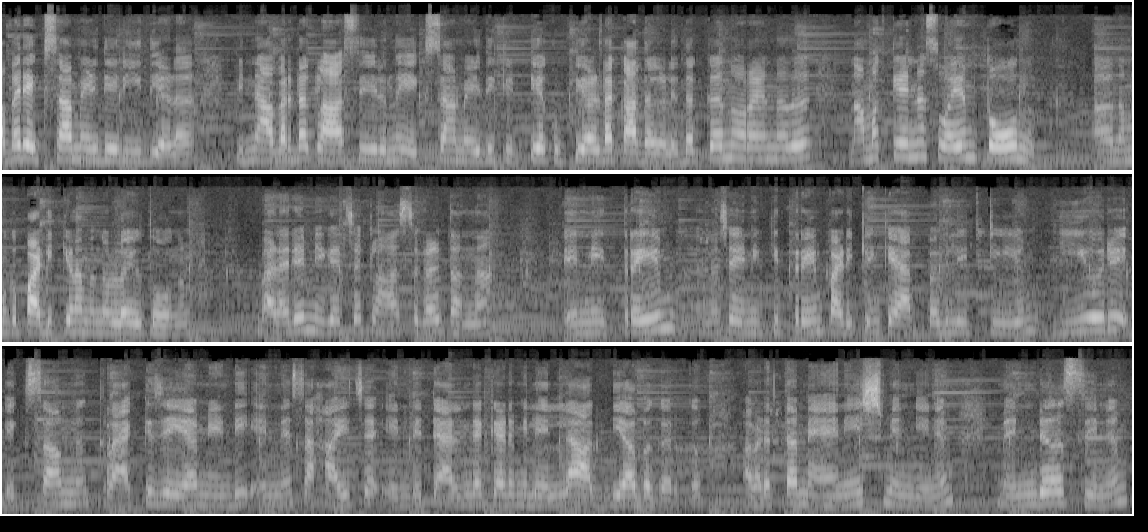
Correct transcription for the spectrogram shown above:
അവർ എക്സാം എഴുതിയ രീതികൾ പിന്നെ അവരുടെ ക്ലാസ്സിൽ ഇരുന്ന് എക്സാം എഴുതി കിട്ടിയ കുട്ടികളുടെ കഥകൾ ഇതൊക്കെ എന്ന് പറയുന്നത് നമുക്ക് തന്നെ സ്വയം തോന്നും. നമുക്ക് പഠിക്കണം ഒരു തോന്നും. വളരെ മികച്ച ക്ലാസ്സുകൾ തന്ന എന്നെ ഇത്രയും എന്ന് വെച്ചാൽ എനിക്ക് ഇത്രയും പഠിക്കാൻ ക്യാപ്പബിലിറ്റിയും ഈ ഒരു എക്സാം ക്രാക്ക് ചെയ്യാൻ വേണ്ടി എന്നെ സഹായിച്ച എന്റെ ടാലന്റ് അക്കാഡമിയിലെ എല്ലാ അധ്യാപകർക്കും അവിടുത്തെ മാനേജ്മെന്റിനും മെന്റേഴ്സിനും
